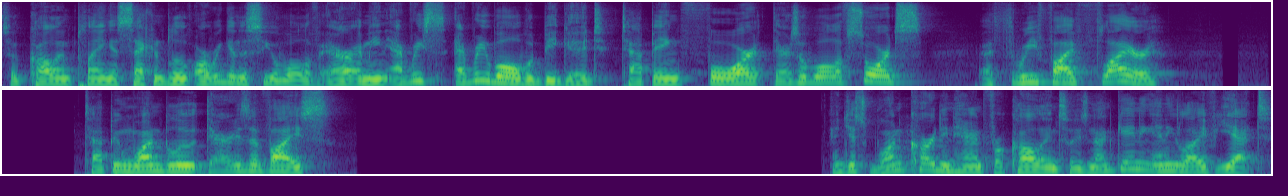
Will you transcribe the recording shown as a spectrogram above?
So Collin playing a second blue. Are we going to see a wall of air? I mean, every every wall would be good. Tapping four. There's a wall of swords. A three-five flyer. Tapping one blue. There is a vise. And just one card in hand for Collin, so he's not gaining any life yet.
